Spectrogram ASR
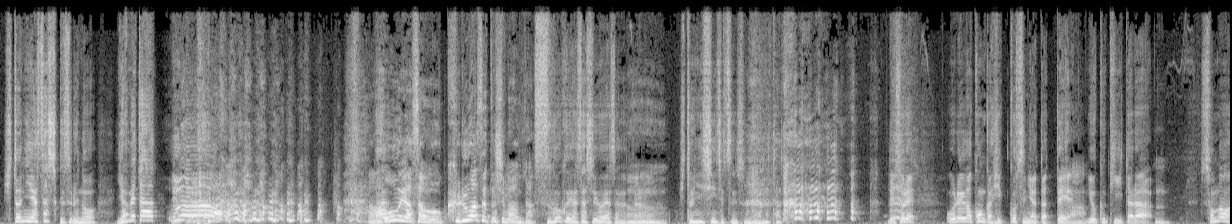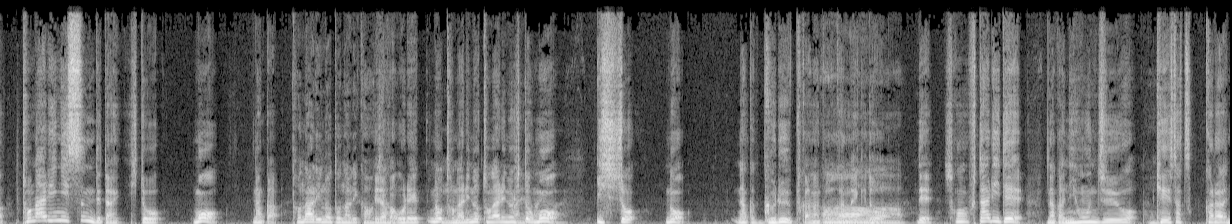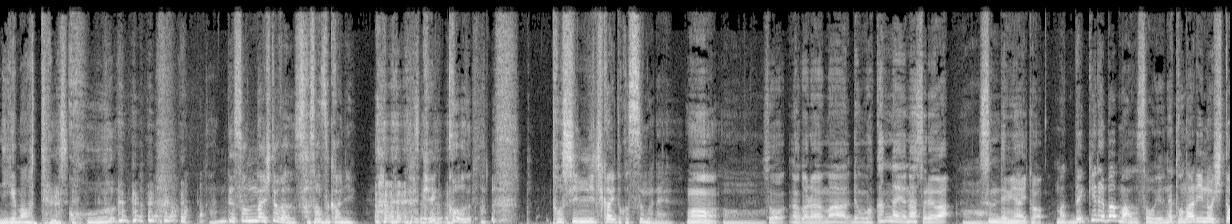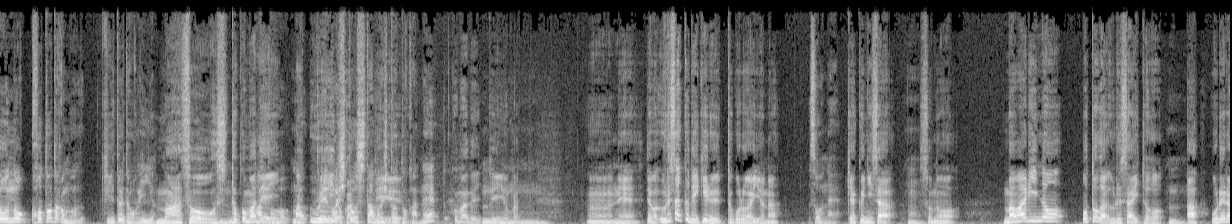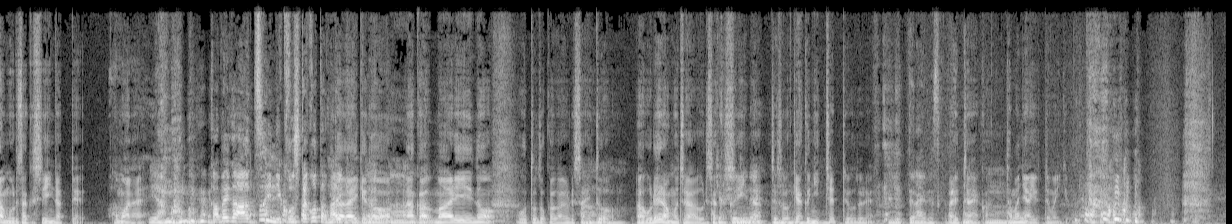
人に優しくするのやめたうわ あ大家さんを狂わせてしまうんだ。すごく優しい大家さんだったら、うん。人に親切にするのやめた。でそれ俺が今回引っ越すにあたってうん。よく聞いたら、ん。その隣に住んでた人もなんか隣の隣川北えだから俺の隣の隣の人も一緒のなんかグループかなんかわかんないけあどでそこの二人でなんか日本中を警察から逃げ回ってるらしくなんでそんな人が笹塚に？結構都心に近いとこ住むね。うん。うんそう。だからまあでもわかんないよなそれは。うん。住んでみないと。まあできればまあそういうね隣の人のこととかも聞いといた方がいいよ。まあそう、どこまであ言と、まあ、言っていい上の人下の人とかね。どこまで言っていいのかうん。うんね。でもうるさくできるところがいいよな。そうね。逆にさ、うん。その周りの音がうるさいと、ん。あ俺らもうるさくしていいんだって思わない？いやまあまあ壁が厚いに越したことはないけど,、はないけど、うん。なんか周りの音とかがうるさいと、あ俺らもじゃあうるさくしていいんだって、そう逆に言っちゃえってことで、言ってないですけど、あ言ってないか、うん。たまには言ってもいいけど。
